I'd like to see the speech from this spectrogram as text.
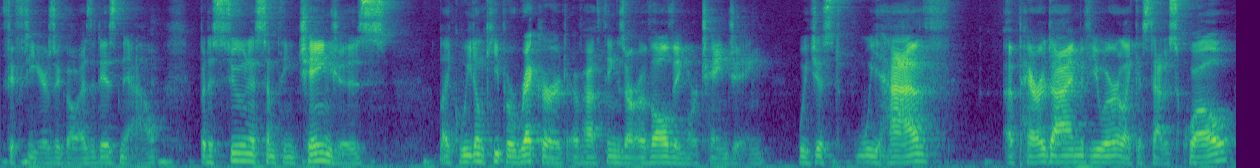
fifty years ago as it is now. But as soon as something changes, like we don't keep a record of how things are evolving or changing. We just we have a paradigm, if you were, like a status quo,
